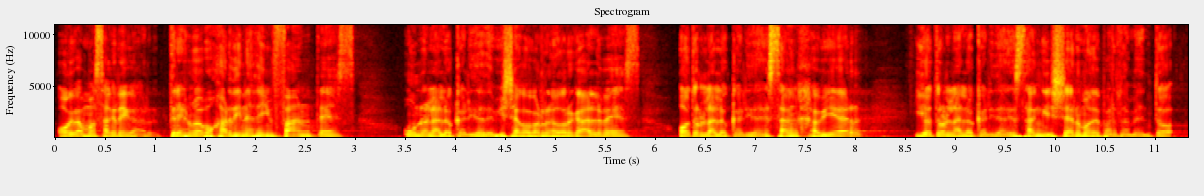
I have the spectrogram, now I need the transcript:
hoy vamos a agregar tres nuevos jardines de infantes, uno en la localidad de Villa Gobernador Galvez, otro en la localidad de San Javier y otro en la localidad de San Guillermo, departamento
